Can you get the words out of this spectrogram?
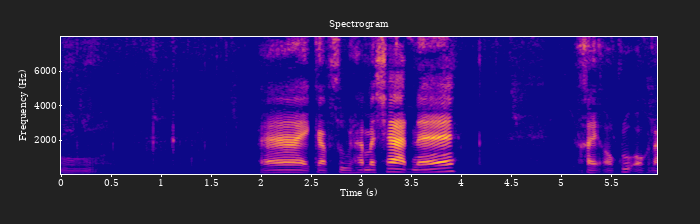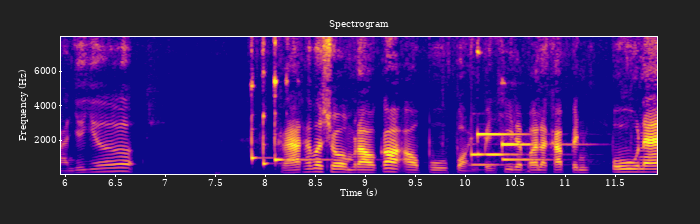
นี่นี่ไปกลับสู่ธรรมชาตินะใครออกลูกออกหลานเยอะๆครับท่านผู้ชมเราก็เอาปูปล่อยเป็นที่เรียบร้อยแล้วครับ เป็นปูนา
